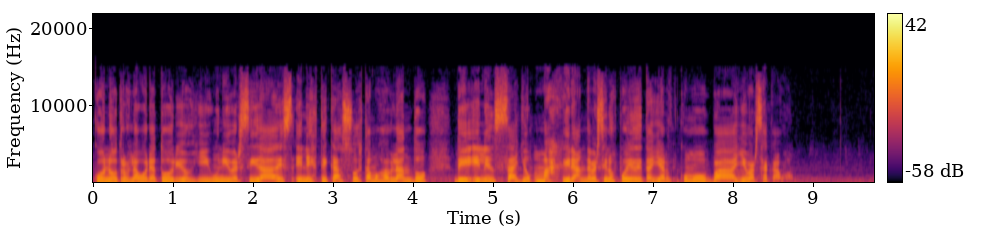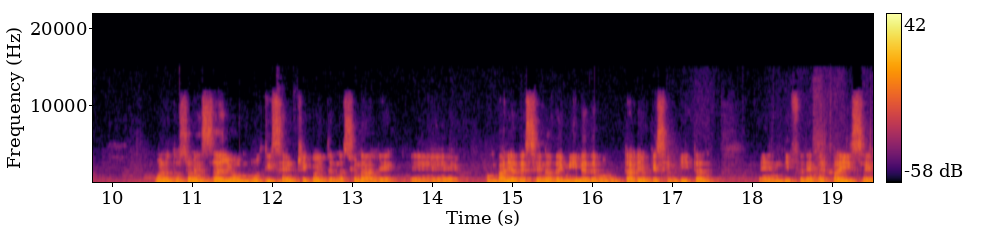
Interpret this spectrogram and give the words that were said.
con otros laboratorios y universidades. En este caso estamos hablando del ensayo más grande. A ver si nos puede detallar cómo va a llevarse a cabo. Bueno, estos son ensayos multicéntricos internacionales eh, con varias decenas de miles de voluntarios que se invitan en diferentes países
